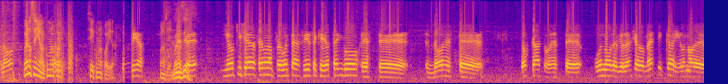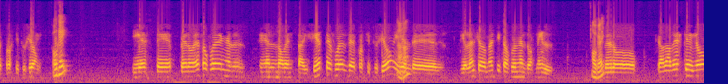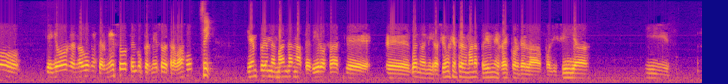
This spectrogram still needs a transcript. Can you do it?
¿Aló? Bueno, señor, ¿cómo le puedo Sí, ¿cómo le puedo ayudar? Buenos días. Buenos días. Buenos días. Este, yo quisiera hacer una pregunta. Fíjese que yo tengo este dos este dos casos, este uno de violencia doméstica y uno de prostitución. Ok, Y este, pero eso fue en el en el 97 fue el de prostitución y Ajá. el de violencia doméstica fue en el 2000. ok. Pero cada vez que yo que yo renuevo mi permiso, tengo permiso de trabajo, Sí, siempre me mandan a pedir, o sea, que, eh, bueno, de migración siempre me mandan a pedir mi récord de la policía y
